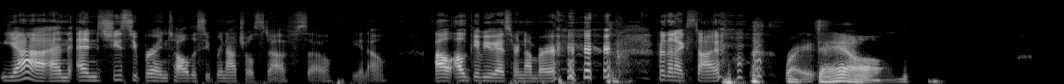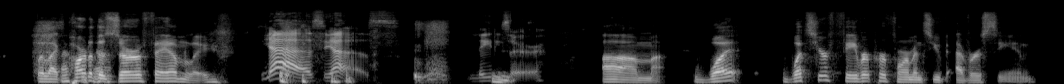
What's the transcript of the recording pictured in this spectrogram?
yeah and and she's super into all the supernatural stuff so you know i'll i'll give you guys her number for the next time Right. Damn. We're like That's part of the intense. Zer family. Yes yes. Ladies are. Um, what what's your favorite performance you've ever seen?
